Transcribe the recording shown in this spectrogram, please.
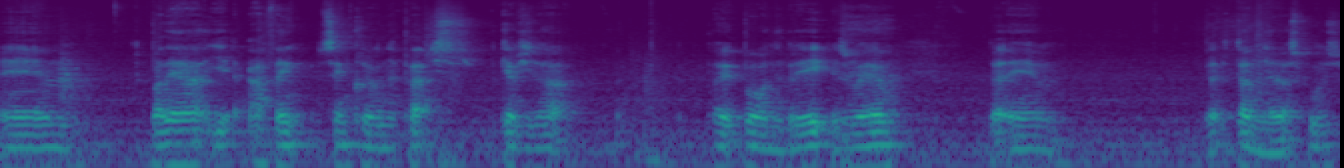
Um, but then yeah, I think Sinclair on the pitch gives you that outball on the break as well. But um, but done now, I suppose.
